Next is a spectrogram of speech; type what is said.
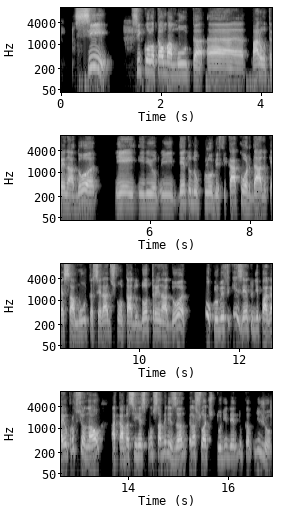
se se colocar uma multa uh, para o treinador e, e, e, dentro do clube ficar acordado que essa multa será descontado do treinador, o clube fica isento de pagar e o profissional acaba se responsabilizando pela sua atitude dentro do campo de jogo.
